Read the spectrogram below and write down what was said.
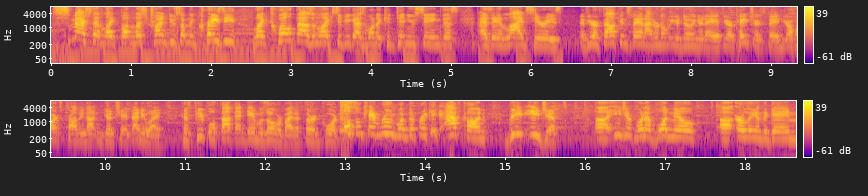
Smash that like button. Let's try and do something crazy like 12,000 likes if you guys want to continue seeing this as a live series. If you're a Falcons fan, I don't know what you're doing today. If you're a Patriots fan, your heart's probably not in good shape anyway, because people thought that game was over by the third quarter. Also, Cameroon won the freaking AFCON, beat Egypt. Uh, Egypt went up 1-0 uh, early in the game,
